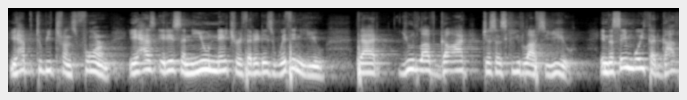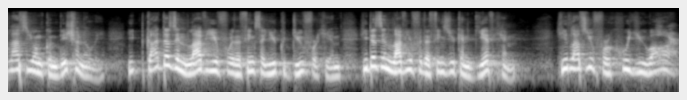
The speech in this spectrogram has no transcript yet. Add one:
You have to be transformed. It, has, it is a new nature that it is within you that you love God just as He loves you. In the same way that God loves you unconditionally. God doesn't love you for the things that you could do for Him, He doesn't love you for the things you can give Him. He loves you for who you are.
